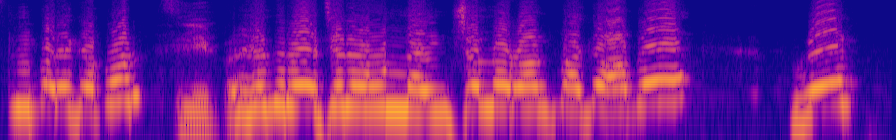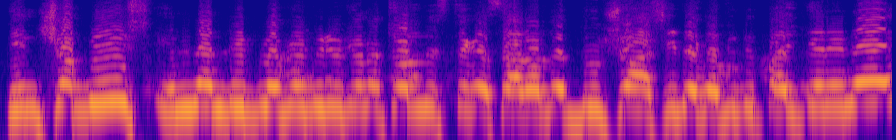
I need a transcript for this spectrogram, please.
স্লিপারের কাপড়। এর সাথে রয়েছে উন্না ইনশাআল্লাহ রং পাকা হবে। রেট তিনশো বিশ চল্লিশ টাকা স্যার অর্থাৎ দুশো আশি টাকা যদি পাইকারি নেয়,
